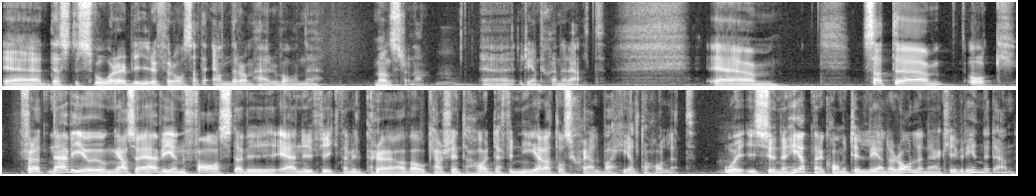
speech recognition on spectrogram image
eh, desto svårare blir det för oss att ändra de här vanemönstren mm. eh, rent generellt. Eh, så att, ehm, och för att när vi är unga så är vi i en fas där vi är nyfikna, vill pröva och kanske inte har definierat oss själva helt och hållet. Mm. Och i synnerhet när det kommer till ledarrollen, när jag kliver in i den.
